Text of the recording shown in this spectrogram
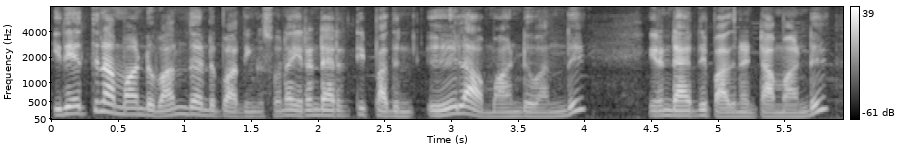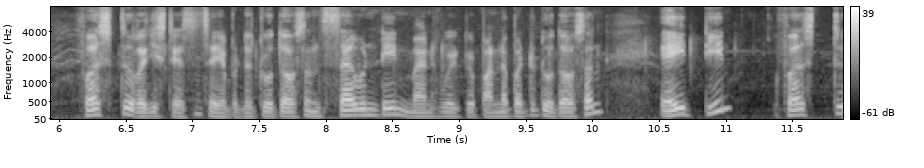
இது எத்தனாம் ஆண்டு வந்தன்னு பார்த்தீங்க சொன்னால் இரண்டாயிரத்தி பதினேழாம் ஆண்டு வந்து இரண்டாயிரத்தி பதினெட்டாம் ஆண்டு ஃபஸ்ட்டு ரெஜிஸ்ட்ரேஷன் செய்யப்பட்டது. டூ தௌசண்ட் செவன்டீன் மேனுஃபேக்சர் பண்ணப்பட்டு two thousand eighteen first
